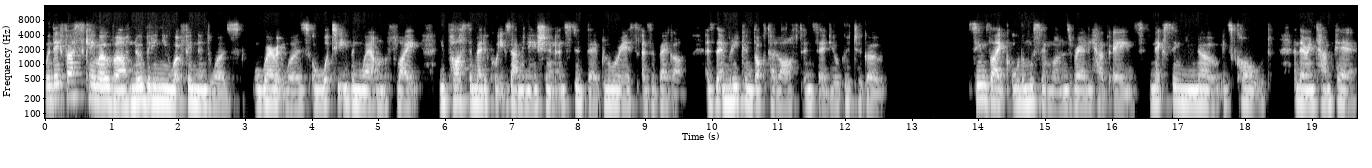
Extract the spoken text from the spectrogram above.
When they first came over, nobody knew what Finland was, or where it was, or what to even wear on the flight. You passed the medical examination and stood there glorious as a beggar, as the American doctor laughed and said, You're good to go. Seems like all the Muslim ones rarely have AIDS. Next thing you know, it's cold, and they're in Tampere,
